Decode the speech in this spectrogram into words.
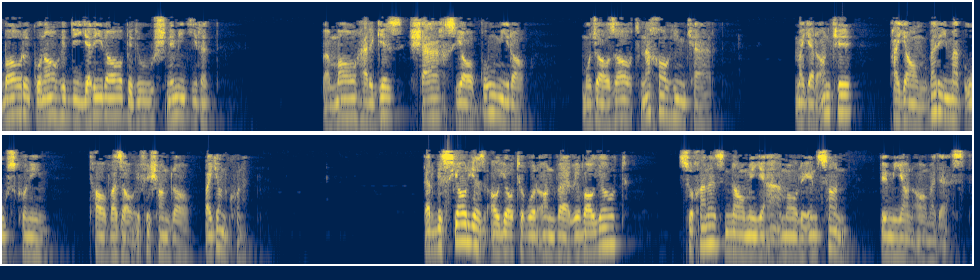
بار گناه دیگری را به دوش نمی‌گیرد و ما هرگز شخص یا قومی را مجازات نخواهیم کرد مگر آنکه پیامبری مبعوث کنیم تا وظایفشان را بیان کند. در بسیاری از آیات قرآن و روایات سخن از نامه اعمال انسان به میان آمده است.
